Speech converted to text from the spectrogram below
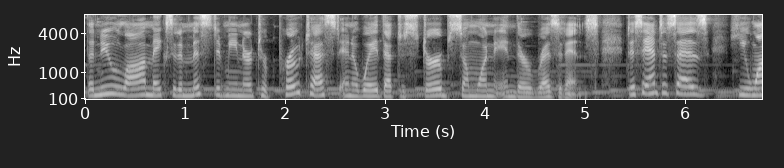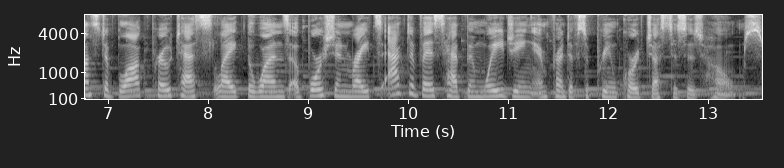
The new law makes it a misdemeanor to protest in a way that disturbs someone in their residence. DeSantis says he wants to block protests like the ones abortion rights activists have been waging in front of Supreme Court justices' homes.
